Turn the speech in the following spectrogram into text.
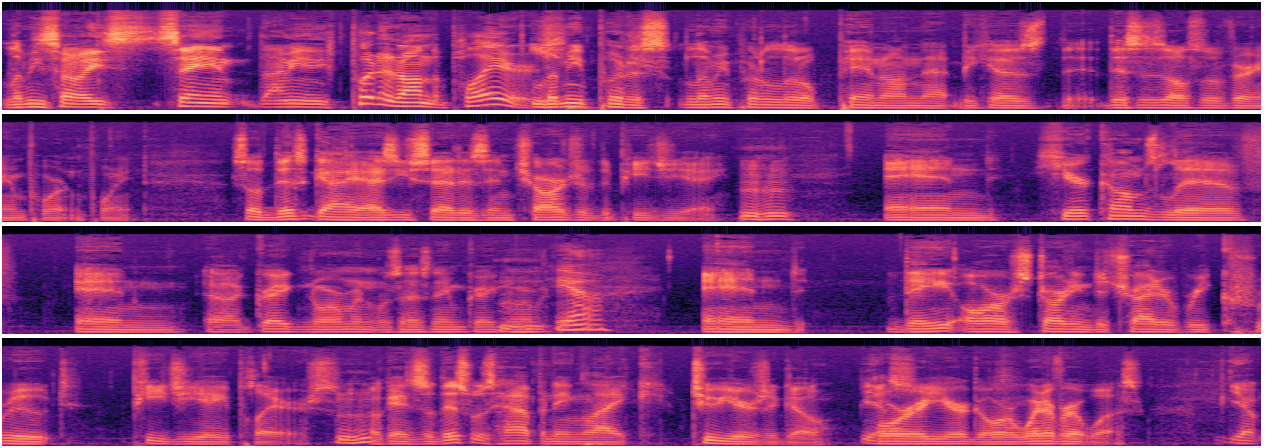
let me So he's saying, I mean, he's putting it on the players. let me put a s- let me put a little pin on that because th- this is also a very important point. So this guy, as you said, is in charge of the PGA, mm-hmm. and here comes Liv and uh, Greg Norman was that his name, Greg Norman, Yeah. and they are starting to try to recruit PGA players. Okay, so this was happening like two years ago Yes. or a year ago or whatever it was, Yep,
